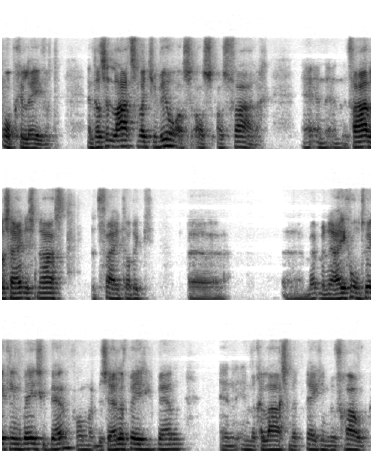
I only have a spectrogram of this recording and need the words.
opgeleverd. En dat is het laatste wat je wil als, als, als vader. En, en vader zijn is naast het feit dat ik met mijn eigen ontwikkeling bezig ben, gewoon met mezelf bezig ben, en in mijn relatie met Peggy, mijn vrouw,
